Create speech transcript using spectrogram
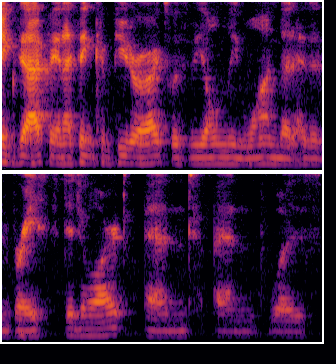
Exactly, and I think computer arts was the only one that had embraced digital art and and was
